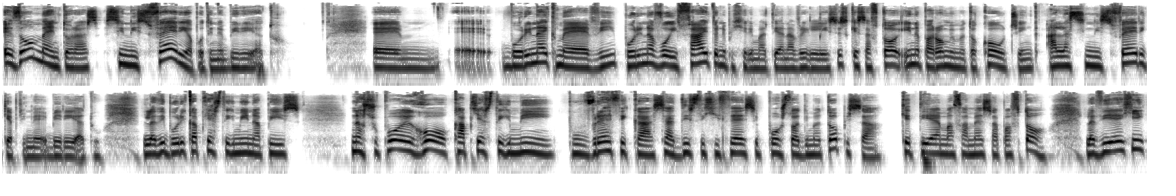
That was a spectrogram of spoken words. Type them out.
εδώ ο μέντορας συνεισφέρει από την εμπειρία του. Ε, μπορεί να εκμεύει, μπορεί να βοηθάει τον επιχειρηματία να βρει λύσεις και σε αυτό είναι παρόμοιο με το coaching, αλλά συνεισφέρει και από την εμπειρία του. Δηλαδή μπορεί κάποια στιγμή να πεις, να σου πω εγώ κάποια στιγμή που βρέθηκα σε αντίστοιχη θέση πώς το αντιμετώπισα και τι έμαθα μέσα από αυτό. Δηλαδή έχει,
